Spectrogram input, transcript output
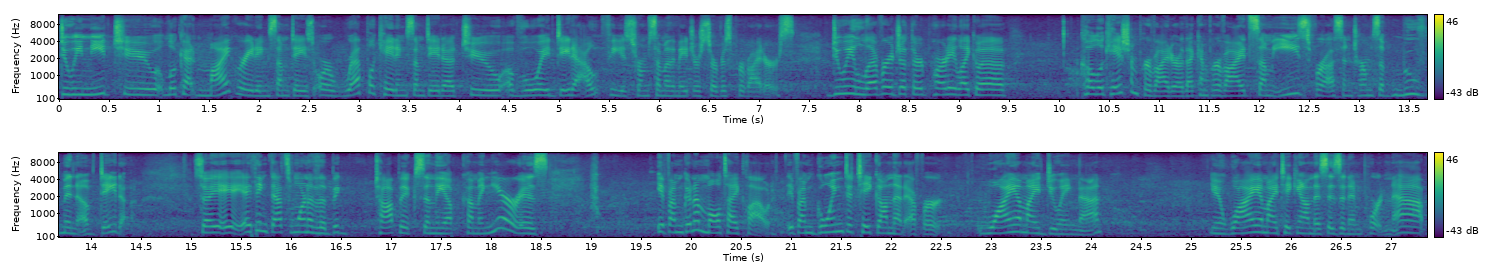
Do we need to look at migrating some data or replicating some data to avoid data out fees from some of the major service providers? Do we leverage a third party like a co-location provider that can provide some ease for us in terms of movement of data. So I, I think that's one of the big topics in the upcoming year is, if I'm going to multi-cloud, if I'm going to take on that effort, why am I doing that? You know, why am I taking on this as an important app?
